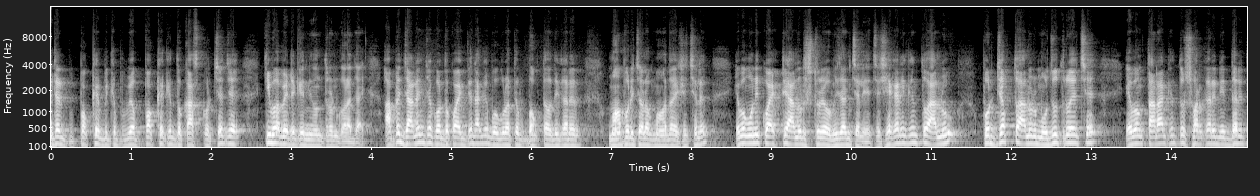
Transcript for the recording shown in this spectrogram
এটার পক্ষে পক্ষে কিন্তু কাজ করছে যে কীভাবে এটাকে নিয়ন্ত্রণ করা যায়। আপনি জানেন যে গত কয়েকদিন আগে বগুড়াতে ভোক্তা অধিকারের মহাপরিচালক মহোদয় এসেছিলেন এবং উনি কয়েকটি আলুর স্টোরে অভিযান চালিয়েছে। সেখানে কিন্তু আলু পর্যাপ্ত আলুর মজুত রয়েছে এবং তারা কিন্তু সরকারি নির্ধারিত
